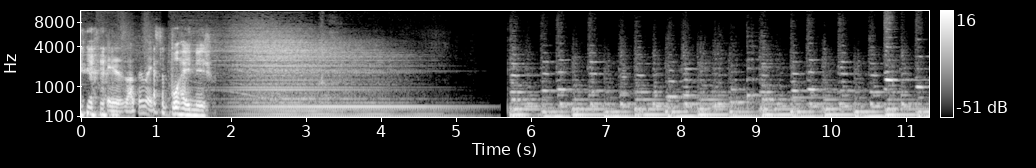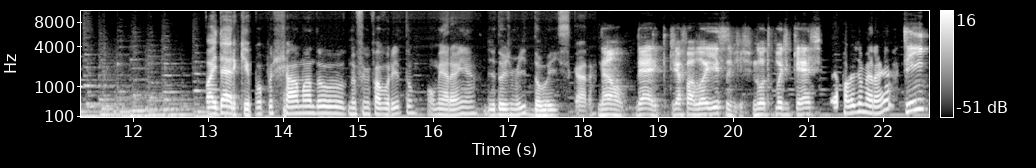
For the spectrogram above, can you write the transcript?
Exatamente. Essa porra aí mesmo. Vai, Derek. Vou puxar uma do meu filme favorito, Homem-Aranha, de 2002, cara. Não, Derek, tu já falou isso, bicho, no outro podcast. Eu falei de Homem-Aranha? Sim,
